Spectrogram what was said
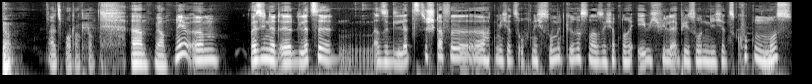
Ja. Als War Doctor. Ähm, ja, nee, ähm, weiß ich nicht, äh, die letzte, also die letzte Staffel äh, hat mich jetzt auch nicht so mitgerissen. Also ich habe noch ewig viele Episoden, die ich jetzt gucken muss,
